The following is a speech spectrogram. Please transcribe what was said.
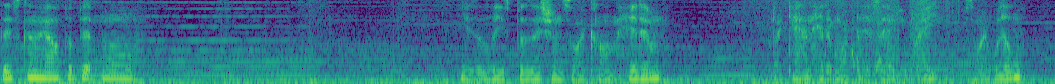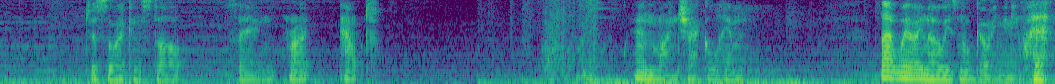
This guy up a bit more. He's at least positioned so I can't hit him. But I can hit him with this anyway, so I will. Just so I can start saying, right, out. And mind shackle him. That way I know he's not going anywhere.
